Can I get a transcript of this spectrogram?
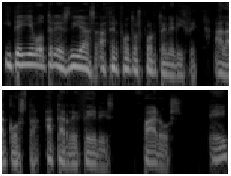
Y te llevo tres días a hacer fotos por Tenerife, a la costa, atardeceres, faros, ¿eh?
